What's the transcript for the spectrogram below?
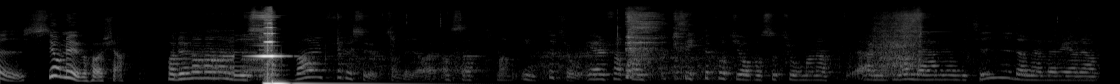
Analys? Jo, nu hörs jag. Har du någon analys varför det ser ut som det gör? Alltså att man inte tror. Är det för att man sitter på ett jobb och så tror man att är man lär mig under tiden eller är det att...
